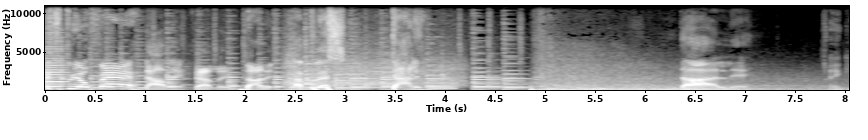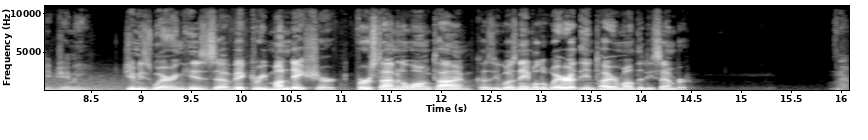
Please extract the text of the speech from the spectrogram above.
Mr. 305. Dale. Dale. Dale. God bless. Dale. Dale. Thank you, Jimmy. Jimmy's wearing his uh, Victory Monday shirt, first time in a long time because he wasn't able to wear it the entire month of December.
